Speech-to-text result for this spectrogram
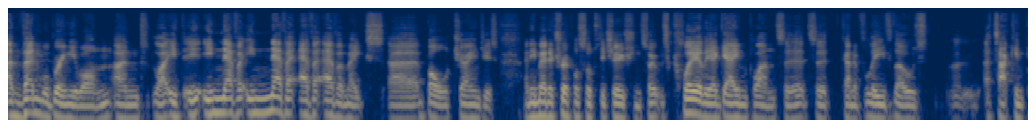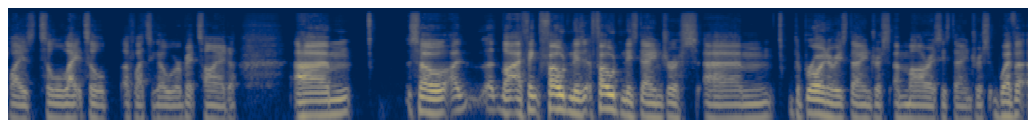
and then we'll bring you on. And like he, he never, he never, ever, ever makes uh, bold changes. And he made a triple substitution, so it was clearly a game plan to to kind of leave those uh, attacking players till late till Atletico were a bit tired. Um, so I, I think Foden is Foden is dangerous. Um, De Bruyne is dangerous, and Mahrez is dangerous. Whether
